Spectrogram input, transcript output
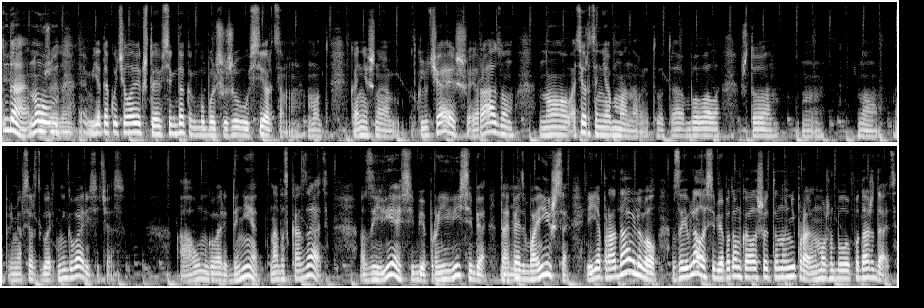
да, ну, Уже, да. я такой человек, что я всегда как бы больше живу сердцем. Вот, конечно, подключаешь и разум, но а сердце не обманывает. Вот а бывало, что, ну, например, сердце говорит, не говори сейчас. А ум говорит, да нет, надо сказать. Заяви о себе, прояви себя. Ты Мгм. опять боишься. И я продавливал, заявлял о себе, а потом казалось, что это ну, неправильно, можно было подождать.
